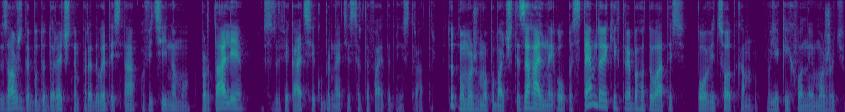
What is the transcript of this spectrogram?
завжди буде доречним передивитись на офіційному порталі сертифікації Kubernetes Certified Administrator. Тут ми можемо побачити загальний опис тем, до яких треба готуватись по відсоткам, в яких вони можуть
